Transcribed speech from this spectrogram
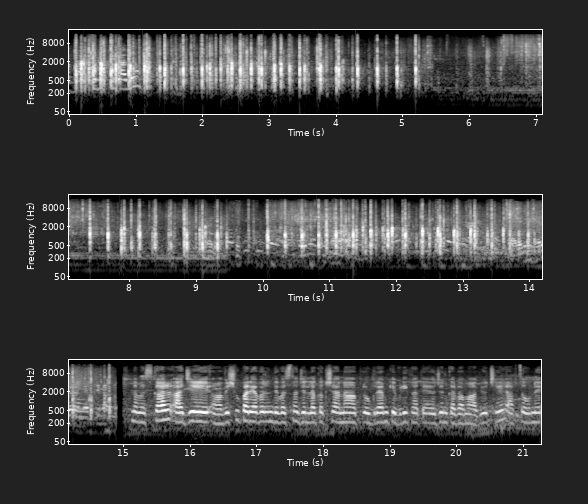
Abaixo, não tira a luz. નમસ્કાર. આજે વિશ્વ પર્યાવરણ દિવસના જિલ્લા કક્ષાના પ્રોગ્રામ કેવડી ખાતે આયોજન કરવામાં આવ્યું છે. આપ સૌને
